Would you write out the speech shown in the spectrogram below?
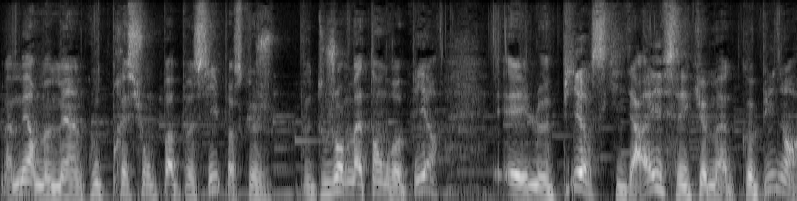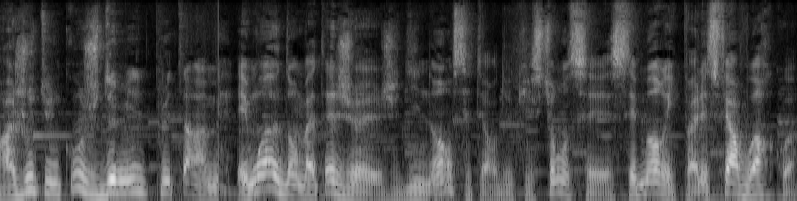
Ma mère me met un coup de pression pas possible parce que je peux toujours m'attendre au pire. Et le pire, ce qui arrive, c'est que ma copine en rajoute une couche 2000 plus tard. Et moi, dans ma tête, je, dis non, c'était hors de question, c'est mort, il peut aller se faire voir quoi.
